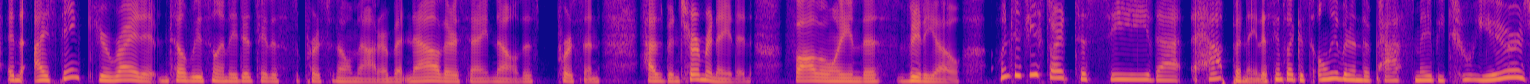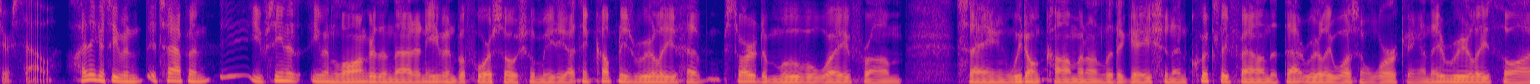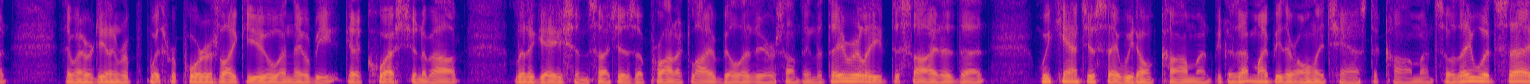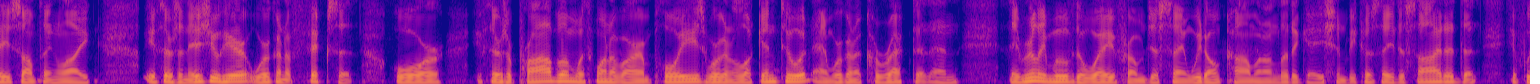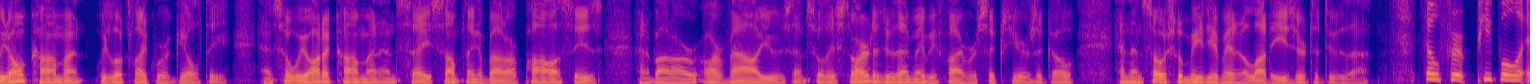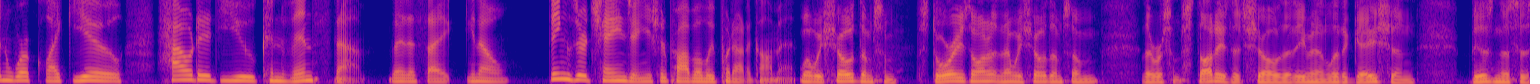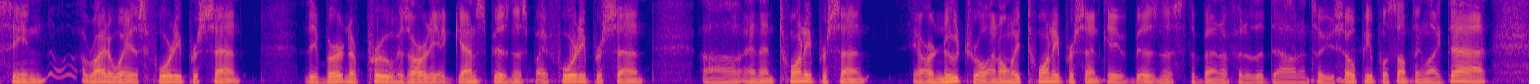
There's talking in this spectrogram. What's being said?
And I think you're right. Until recently, they did say this is a personnel matter, but now they're saying, no, this person has been terminated following this video. When did you start to see that happening? It seems like it's only been in the past maybe two years or so. I think it's even it's happened. You've seen it even longer than that, and even before social media. I think companies really have started to move away from saying we don't comment on litigation, and quickly found that that really wasn't working. And they really thought that when they were dealing with reporters like you, and they would be get a question about litigation, such as a product liability or something, that they really decided that we can't just say we don't comment because that might be their only chance to comment. So they would say something like, if there's an issue here, we're going to fix it. Or if there's a problem with one of our employees, we're going to look into it and we're going to correct it. And they really moved away from just saying we don't comment on litigation because they decided that if we don't comment, we look like we're guilty. And so we ought to comment and say something about our policies and about our, our values. And so they started to do that maybe five or six years ago. And then social media made it a lot easier to do that. So, for people in work like you, how did you convince them that it's like, you know, things are changing. You should probably put out a comment. Well, we showed them some stories on it, and then we showed them some. There were some studies that show that even in litigation, business is seen right away as 40%. The burden of proof is already against business by 40%, uh, and then 20% are neutral, and only 20% gave business the benefit of the doubt. And so you show people something like that,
